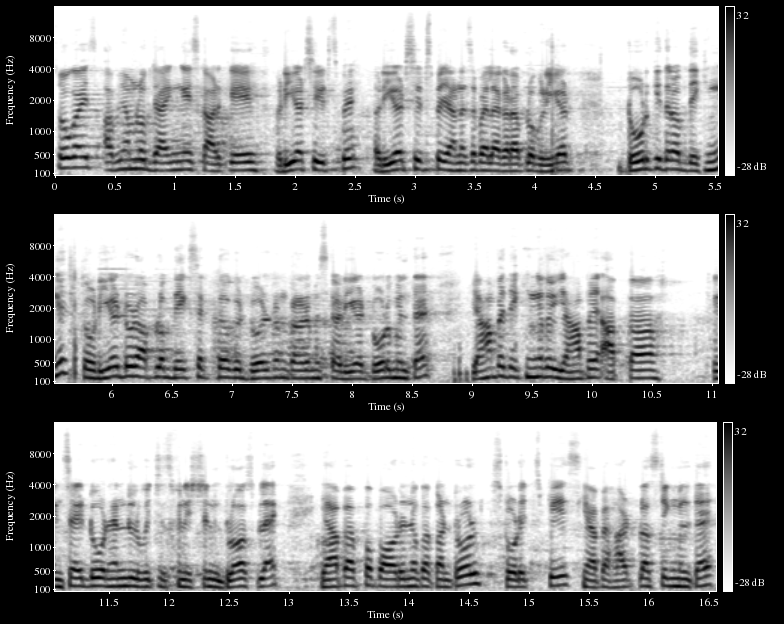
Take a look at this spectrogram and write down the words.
सो गाइस अभी हम लोग जाएँगे इस कार के रियर सीट्स पे। रियर सीट्स पे जाने से पहले अगर आप लोग रियर डोर की तरफ़ देखेंगे तो रियर डोर आप लोग देख सकते हो कि डोल टोन कलर में इसका रियर डोर मिलता है। यहाँ पे देखेंगे तो यहाँ पे आपका inside door handle which is finish in gloss black यहाँ पे आपको विंडो का कंट्रोल स्टोरेज स्पेस यहाँ पे हार्ड प्लास्टिक मिलता है।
